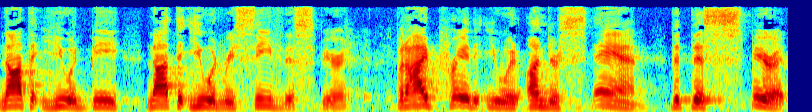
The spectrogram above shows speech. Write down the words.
not that you would be, not that you would receive this Spirit but I pray that you would understand that this Spirit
